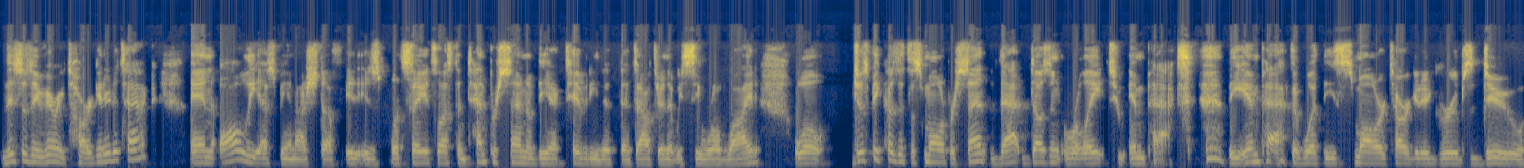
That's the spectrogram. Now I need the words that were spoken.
this is a very targeted attack and all the espionage stuff is let's say it's less than 10% of the activity that, that's out there that we see worldwide well just because it's a smaller percent, that doesn't relate to impact. The impact of what these smaller targeted groups do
